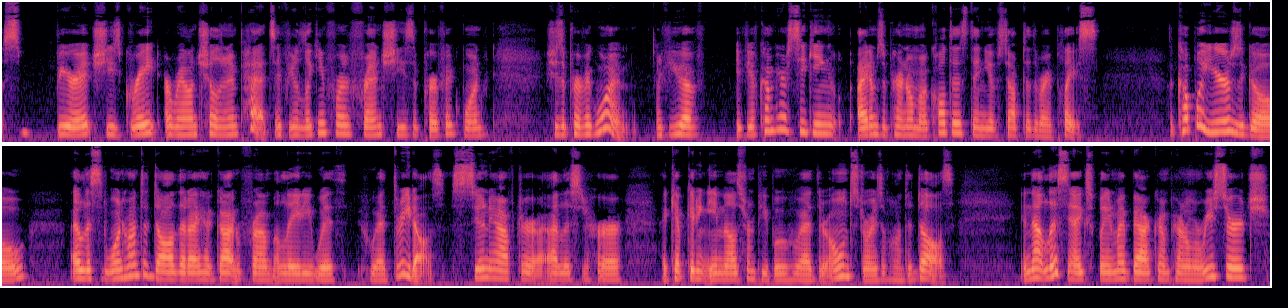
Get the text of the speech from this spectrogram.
spirit. She's great around children and pets. If you're looking for a friend, she's a perfect one. She's a perfect one. If you have if you have come here seeking items of paranormal occultists, then you have stopped at the right place. A couple years ago, I listed one haunted doll that I had gotten from a lady with who had three dolls. Soon after I listed her, I kept getting emails from people who had their own stories of haunted dolls. In that listing, I explained my background, paranormal research.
